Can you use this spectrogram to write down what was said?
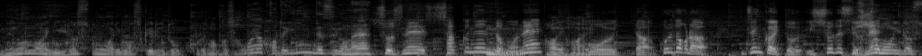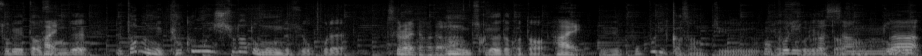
目の前にイラストもありますけれどこれなんか爽やかでいいんですよね。そうですね。昨年度もね、はいはい。こういったこれだから前回と一緒ですよ一緒ねのイラストレーターさんで,、で多分ね曲も一緒だと思うんですよこれ、作られた方が、うん、作られた方。はい。えー、ポプリカさんっていうポプリカささんが、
